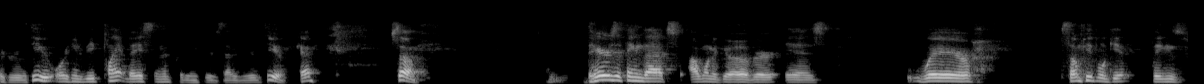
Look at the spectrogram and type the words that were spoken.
agree with you, or you can be plant-based and then put in foods that agree with you, okay? So here's the thing that I wanna go over is where some people get things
